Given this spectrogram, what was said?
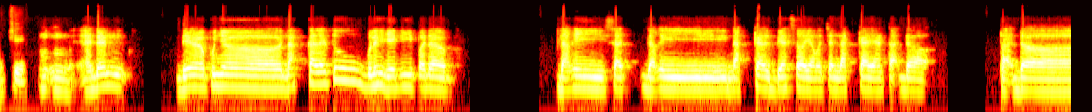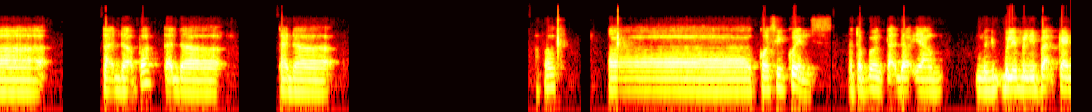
okay. Mm-mm. And then dia punya nakal itu boleh jadi pada dari dari nakal biasa yang macam nakal yang tak ada tak ada tak ada apa tak ada tak ada apa uh, consequence ataupun tak ada yang boleh melibatkan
